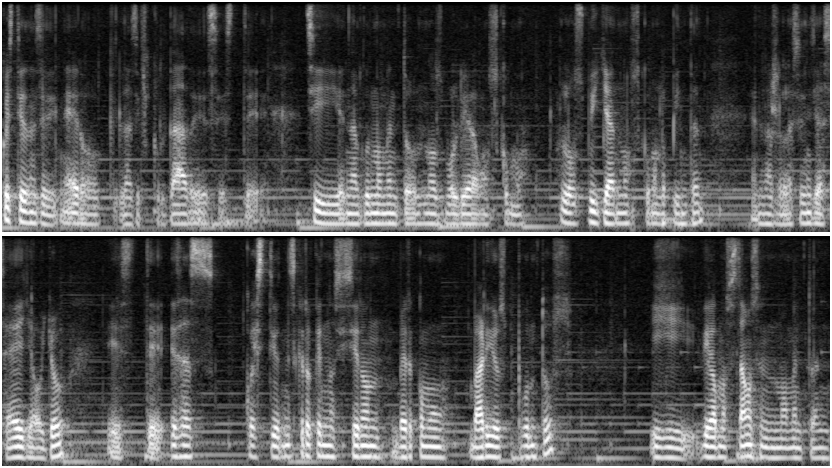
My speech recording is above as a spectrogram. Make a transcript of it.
cuestiones de dinero, las dificultades, este, si en algún momento nos volviéramos como los villanos, como lo pintan en las relaciones, ya sea ella o yo, este, esas cuestiones creo que nos hicieron ver como varios puntos y digamos estamos en un momento en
